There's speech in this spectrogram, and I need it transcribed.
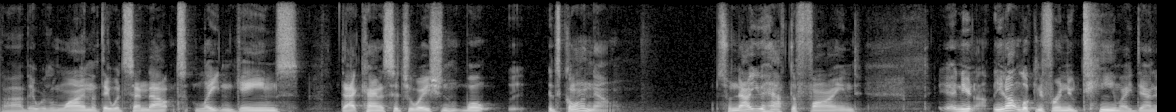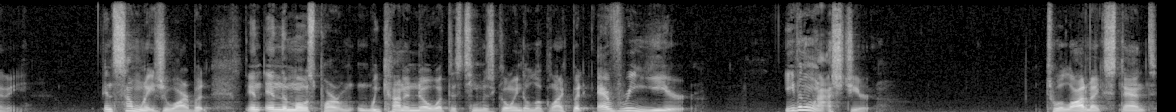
uh, they were the line that they would send out late in games, that kind of situation. Well, it's gone now. So now you have to find, and you're not, you're not looking for a new team identity. In some ways you are, but in, in the most part, we kind of know what this team is going to look like. But every year, even last year, to a lot of extent,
